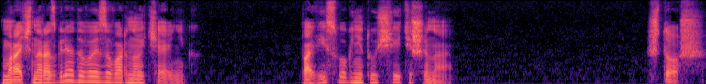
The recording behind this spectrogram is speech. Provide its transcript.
мрачно разглядывая заварной чайник. Повисла гнетущая тишина. «Что ж,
